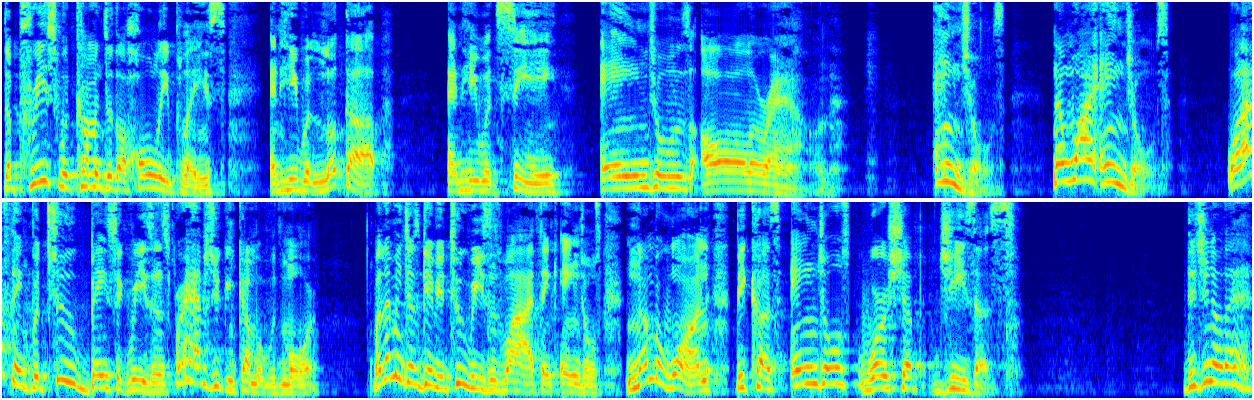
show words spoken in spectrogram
The priest would come into the holy place and he would look up and he would see angels all around. Angels. Now, why angels? Well, I think for two basic reasons. Perhaps you can come up with more. But let me just give you two reasons why I think angels. Number one, because angels worship Jesus. Did you know that?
